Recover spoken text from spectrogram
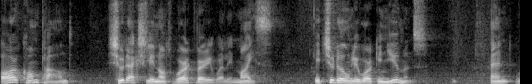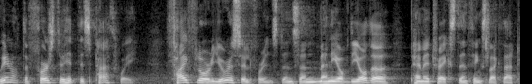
our compound should actually not work very well in mice. It should only work in humans. And we're not the first to hit this pathway. 5-fluorouracil, for instance, and many of the other Pemetrexed and things like that,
